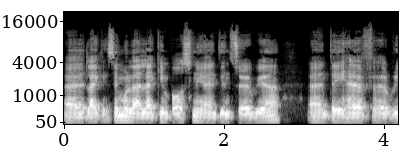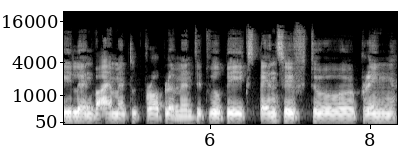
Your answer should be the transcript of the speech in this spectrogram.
uh, like similar like in Bosnia and in Serbia, and they have a real environmental problem, and it will be expensive to bring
